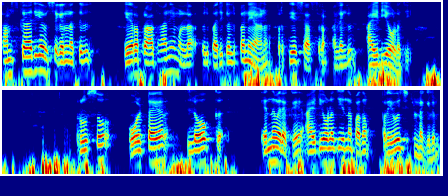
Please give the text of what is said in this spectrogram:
സാംസ്കാരിക വിശകലനത്തിൽ ഏറെ പ്രാധാന്യമുള്ള ഒരു പരികല്പനയാണ് പ്രത്യയശാസ്ത്രം അല്ലെങ്കിൽ ഐഡിയോളജി. റൂസോ വോൾട്ടയർ ലോക്ക് എന്നിവരൊക്കെ ഐഡിയോളജി എന്ന പദം പ്രയോഗിച്ചിട്ടുണ്ടെങ്കിലും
